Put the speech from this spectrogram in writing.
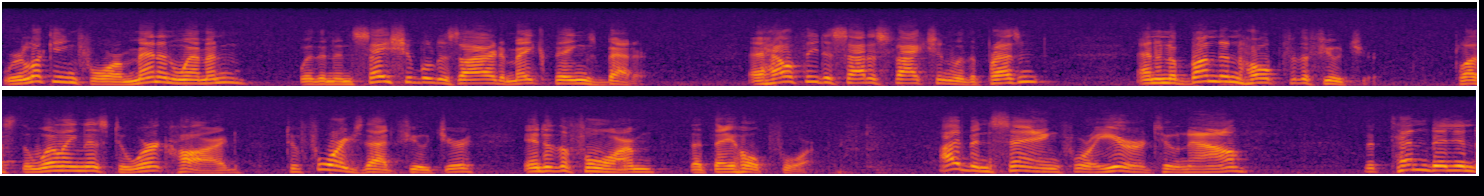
We're looking for men and women with an insatiable desire to make things better, a healthy dissatisfaction with the present, and an abundant hope for the future, plus the willingness to work hard to forge that future into the form that they hope for. I've been saying for a year or two now that $10 billion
